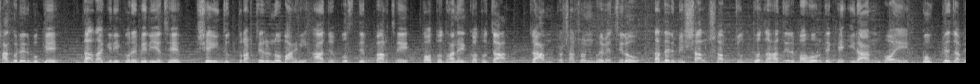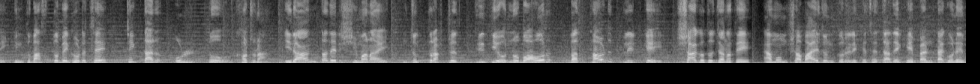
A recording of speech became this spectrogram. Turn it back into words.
সাগরের বুকে দাদাগিরি করে বেরিয়েছে, সেই যুক্তরাষ্ট্রের নৌবাহিনী আজ বুঝতে পারছে কত ধানে কত চাল ট্রাম্প প্রশাসন ভেবেছিল তাদের বিশাল সব যুদ্ধ জাহাজের বহর দেখে ইরান ভয়ে কুকড়ে যাবে। কিন্তু বাস্তবে ঘটেছে ঠিক তার উল্টো ঘটনা। ইরান তাদের সীমানায় যুক্তরাষ্ট্রের তৃতীয় নৌবহর বা থার্ড ফ্লিটকে স্বাগত জানাতে এমন সব আয়োজন করে রেখেছে যা দেখে প্যান্টাগনের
